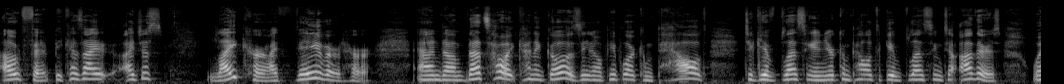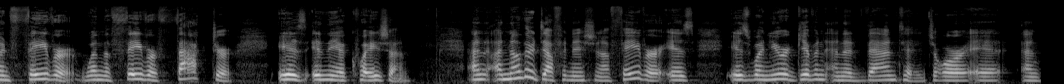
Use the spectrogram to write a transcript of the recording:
outfit because I, I just like her. I favored her. And um, that's how it kind of goes. You know, people are compelled to give blessing, and you're compelled to give blessing to others when favor, when the favor factor is in the equation. And another definition of favor is, is when you're given an advantage or a, an,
